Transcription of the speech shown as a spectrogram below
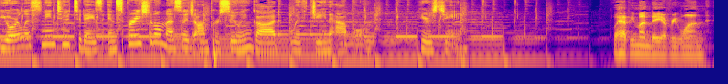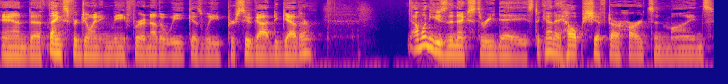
You're listening to today's inspirational message on pursuing God with Gene Appel. Here's Gene. Well, happy Monday, everyone, and uh, thanks for joining me for another week as we pursue God together. I want to use the next three days to kind of help shift our hearts and minds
